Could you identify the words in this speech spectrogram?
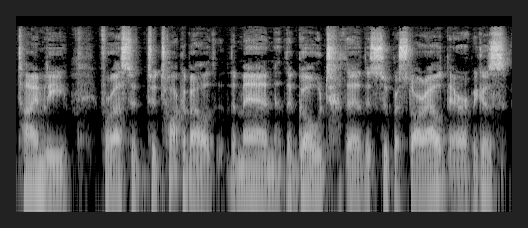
timely for us to, to talk about the man, the goat, the, the superstar out there, because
